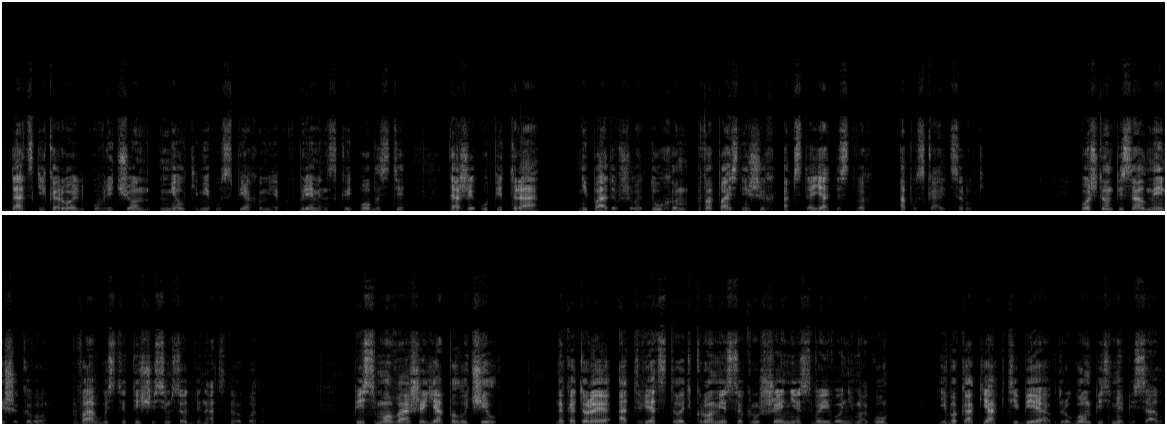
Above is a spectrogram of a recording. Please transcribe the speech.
Датский король увлечен мелкими успехами в Бременской области, даже у Петра, не падавшего духом в опаснейших обстоятельствах, опускаются руки. Вот что он писал Меньшикову в августе 1712 года. «Письмо ваше я получил, на которое ответствовать, кроме сокрушения своего, не могу, ибо, как я к тебе в другом письме писал,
